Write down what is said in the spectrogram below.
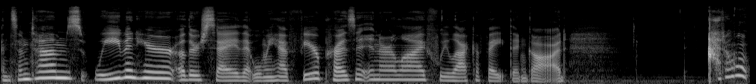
And sometimes we even hear others say that when we have fear present in our life, we lack a faith in God. I don't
